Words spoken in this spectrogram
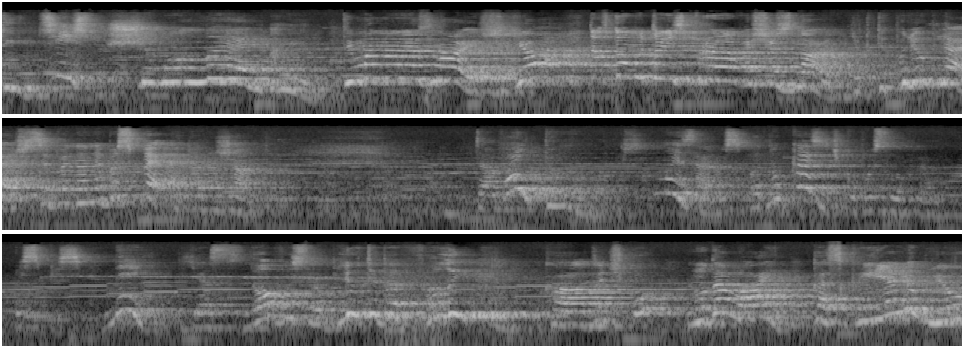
Ти дійсно ще маленький. Ти мене не знаєш. Я Та в тому то і справа, що знаю, як ти полюбляєш себе на небезпеку наражати. Давай домовимось. Ми зараз одну казочку послухаємо. З після неї я знову зроблю тебе великим. казочку? Ну давай, казки я люблю.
